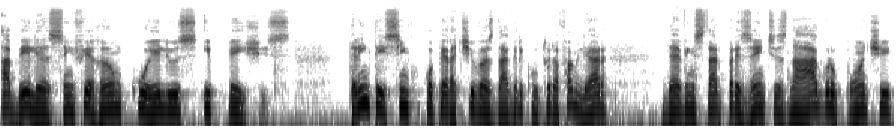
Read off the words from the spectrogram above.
abelhas sem ferrão, coelhos e peixes. 35 cooperativas da agricultura familiar devem estar presentes na Agroponte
